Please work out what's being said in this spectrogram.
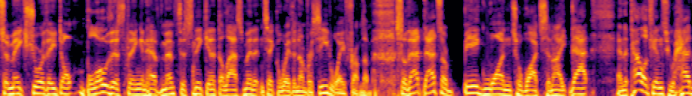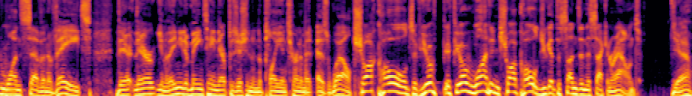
to make sure they don't blow this thing and have Memphis sneak in at the last minute and take away the number seed away from them. So that that's a big one to watch tonight. That and the Pelicans who had won 7 of 8, they're they're you know, they need to maintain their position in the play-in tournament as well. Chalk holds. If you're if you're one in chalk holds, you get the Suns in the second round. Yeah.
